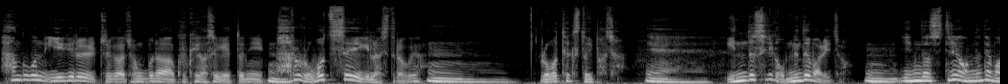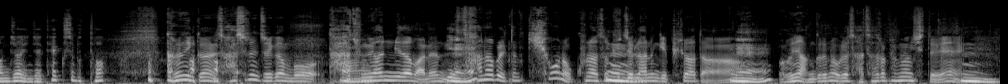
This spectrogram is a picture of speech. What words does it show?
한국은 이 얘기를 제가 정부나 국회 가서 얘기했더니 음. 바로 로봇세 얘기를 하시더라고요. 음. 로봇 tax 도입하자. 예. industry가 없는데 말이죠. 음, industry가 없는데 먼저 이제 tax부터. 그러니까 사실은 제가 뭐다 아, 중요합니다만은 예. 산업을 일단 키워놓고 나서 음. 규제를 하는 게 필요하다. 예. 왜냐 안 그러면 우리가 4차 산업혁명 시대에 음.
